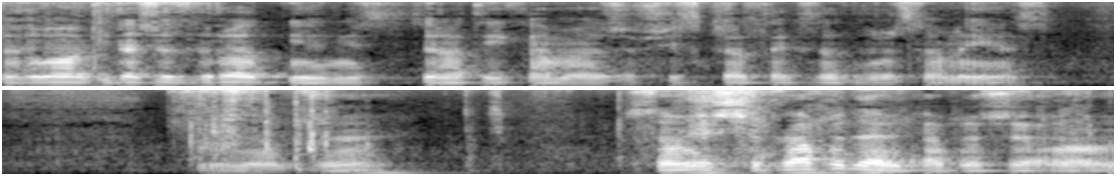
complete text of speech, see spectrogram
To chyba widać odwrotnie, niestety na tej kamerze. Wszystko tak odwrócone jest. No dobrze. Są jeszcze dwa pudełka, proszę. O,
